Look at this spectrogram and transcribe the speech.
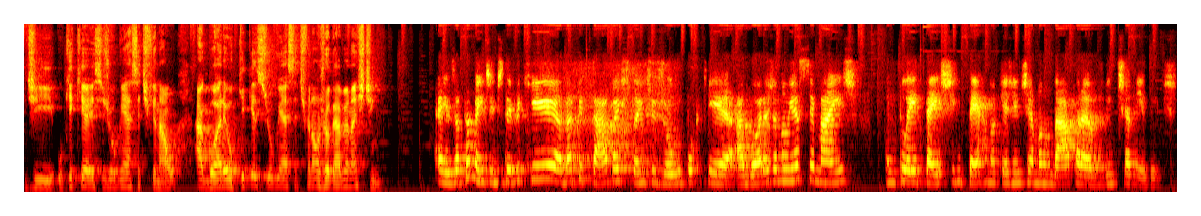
de o que, que é esse jogo em asset final, agora é o que, que é esse jogo em asset final jogável na Steam. É, exatamente. A gente teve que adaptar bastante o jogo, porque agora já não ia ser mais um playtest interno que a gente ia mandar para 20 amigos.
